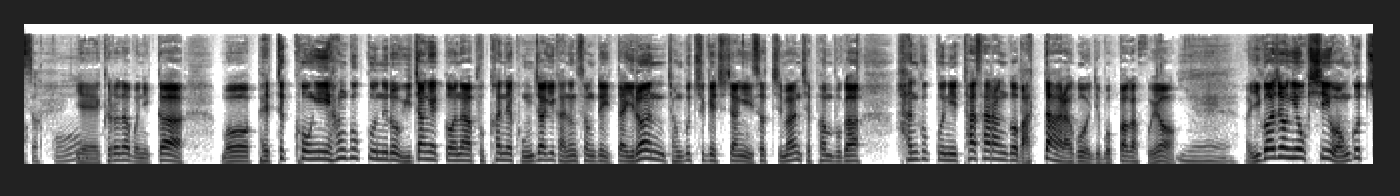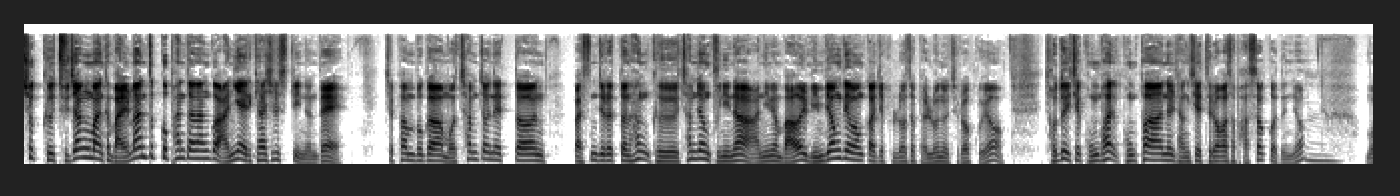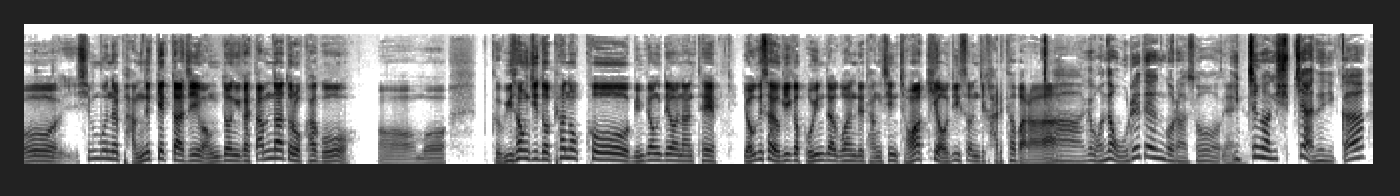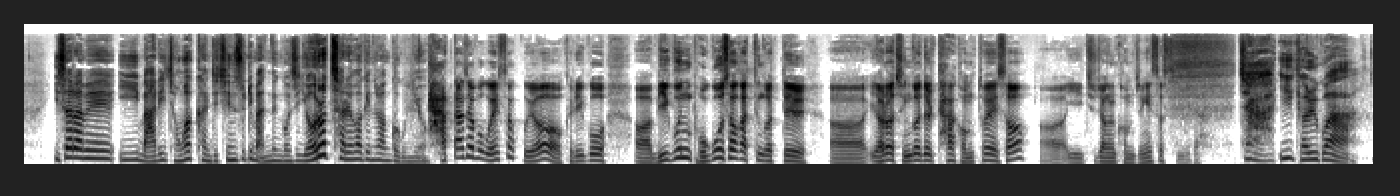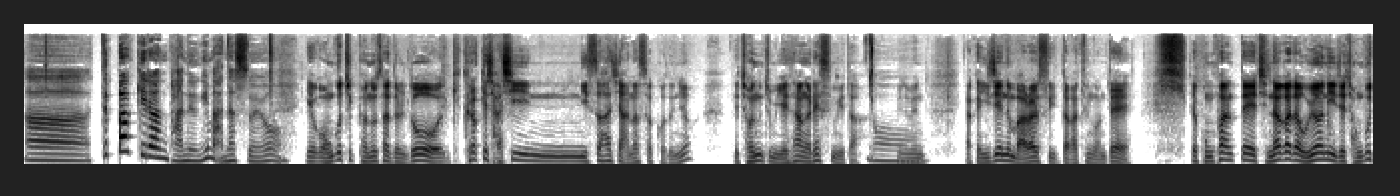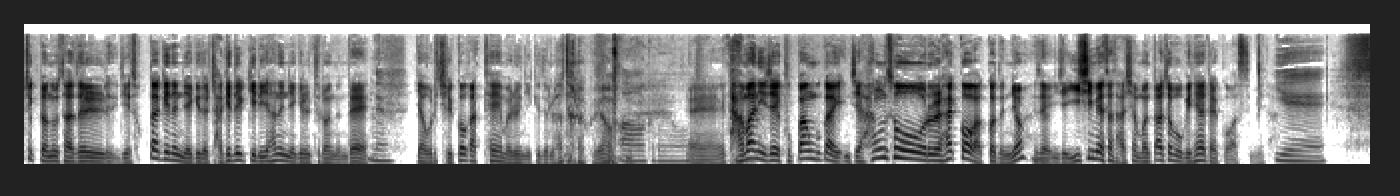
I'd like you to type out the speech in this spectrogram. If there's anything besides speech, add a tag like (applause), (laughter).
예, 그러다 보니까 뭐 베트콩이 한국군으로 위장했거나 북한의 공작이 가능성도 있다 이런 정부 측의 주장이 있었지만 재판부가 한국군이 타살한 거 맞다라고 이제 못 박았고요. 예. 어, 이 과정이 혹시 원고 측 그 주장만 그 말만 듣고 판단한 거 아니야 이렇게 하실 수도 있는데 재판부가 뭐 참전했던 말씀드렸던 한 그 참전 군이나 아니면 마을 민병대원까지 불러서 변론을 들었고요. 저도 이제 공판 공판을 당시에 들어가서 봤었거든요. 음. 뭐 신문을 밤늦게까지 엉덩이가 땀나도록 하고 어 뭐 그 위성지도 펴놓고 민병대원한테 여기서 여기가 보인다고 하는데 당신 정확히 어디 있었는지 가르쳐 봐라. 아, 이게 워낙 오래된 거라서 네. 입증하기 쉽지 않으니까 이 사람의 이 말이 정확한지 진술이 맞는 건지 여러 차례 확인을 한 거군요. 다 따져보고 했었고요. 그리고 어, 미군 보고서 같은 것들 어, 여러 증거들 다 검토해서 어, 이 주장을 검증했었습니다. 자, 이 결과 아, 뜻밖이란 반응이 많았어요. 이게 원고 측 변호사들도 그렇게 자신 있어 하지 않았었거든요. 근데 저는 좀 예상을 했습니다. 어. 왜냐면 약간 이제는 말할 수 있다 같은 건데 공판 때 지나가다 우연히 이제 정부 측 변호사들 이제 속닥이는 얘기들 자기들끼리 하는 얘기를 들었는데 네. 야 우리 질 것 같아 뭐 이런 얘기들을 하더라고요. 아, 그래요. 예, 다만 이제 국방부가 이제 항소를 할 것 같거든요. 음. 그래서 이제 2심에서 다시 한번 따져보긴 해야 될 것 같습니다. 예.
